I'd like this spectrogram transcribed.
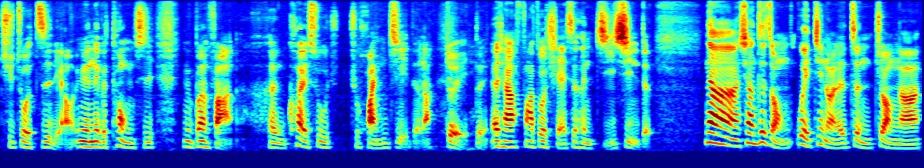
去做治疗，因为那个痛是没有办法很快速去缓解的啦。对对，而且它发作起来是很急性的。那像这种胃痉挛的症状啊，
